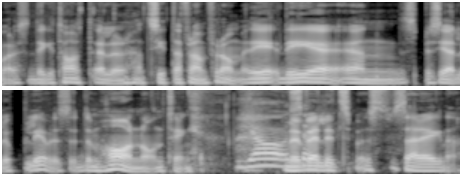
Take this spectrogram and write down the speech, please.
vare sig digitalt eller att sitta framför dem, det, det är en speciell upplevelse. De har någonting. Ja, De är väldigt säregna.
